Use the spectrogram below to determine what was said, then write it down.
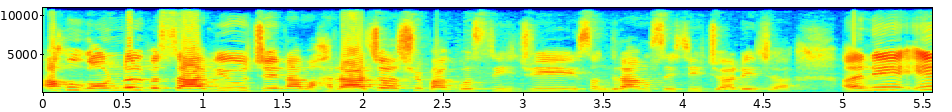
આખું ગોંડલ વસાવ્યું, જેના મહારાજા છે ભાગવતસિંહજી, સંગ્રામસિંહજી, જાડેજા અને એ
